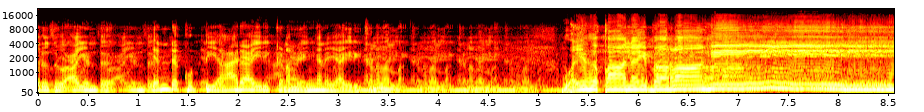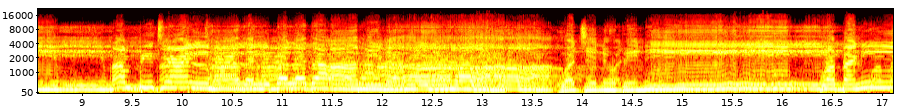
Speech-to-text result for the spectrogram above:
ഒരു ദുആയുണ്ട് എന്റെ കുട്ടി ആരായിരിക്കണം എങ്ങനെയായിരിക്കണമെന്ന് وإذ قال إبراهيم رب اجعل هذا البلد آمنا. واجنبني وبني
